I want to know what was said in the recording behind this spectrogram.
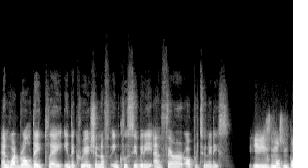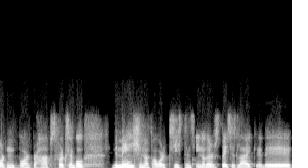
and what role they play in the creation of inclusivity and fairer opportunities? It is the most important part, perhaps. For example, the mention of our existence in other spaces like eh, the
